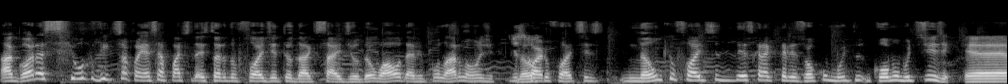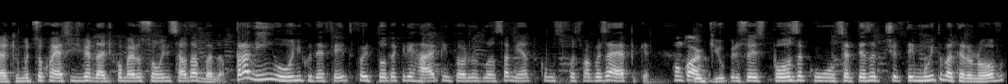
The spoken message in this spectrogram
Agora, se o ouvinte só conhece a parte da história do Floyd entre o Dark Side e o The Wall, deve pular longe. Não Discordo. que, o Floyd se, não que o Floyd se descaracterizou com muito, como muitos dizem. É, que muitos só conhecem de verdade como era o som inicial da banda. Pra mim, o único defeito foi todo aquele hype em torno do lançamento, como se fosse uma coisa épica. Concordo. O Gilbert e sua esposa, com certeza, tem muito bateiro novo,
